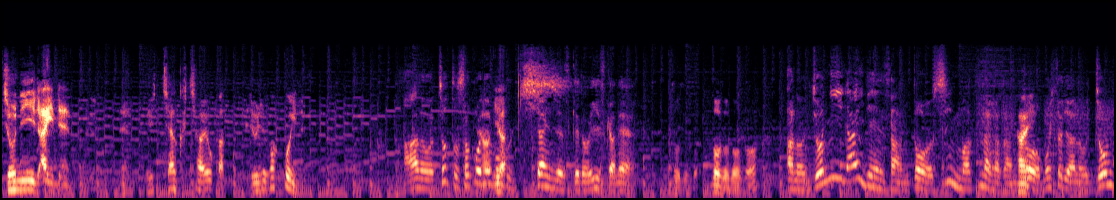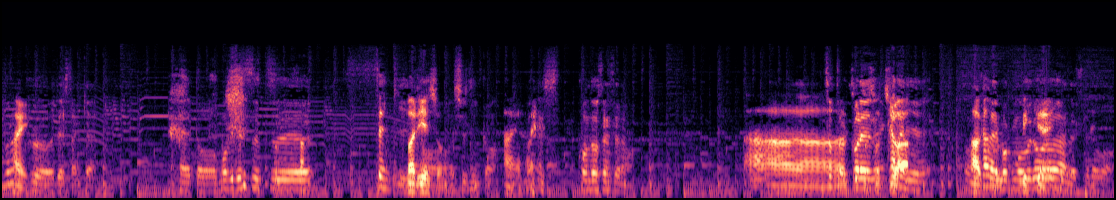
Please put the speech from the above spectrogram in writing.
ジョニー・ライデンっていうのがね、めちゃくちゃ良かった。めちゃくちゃかっこいいね。あの、ちょっとそこで僕いや聞きたいんですけど、いいですかね？どうぞどうぞどうぞ。あの、ジョニー・ライデンさんと、新松永さんと、はいもう一人、あの、ジョン・ブロックでしたっけ、えっ、と、モビルスーツ戦記のバリエーション主人公。はいはい。近藤先生の。あー、ちょっとこれ、そっちはかなり、把握かなり僕もうろうろなんですけども、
